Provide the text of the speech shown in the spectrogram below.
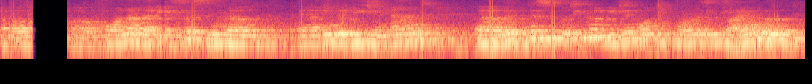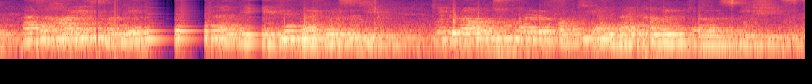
uh, fauna that exists in the in the region, and this particular region, what we call as the triangle, has the highest mammalian and avian diversity with around 240 and 900 uh, species.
